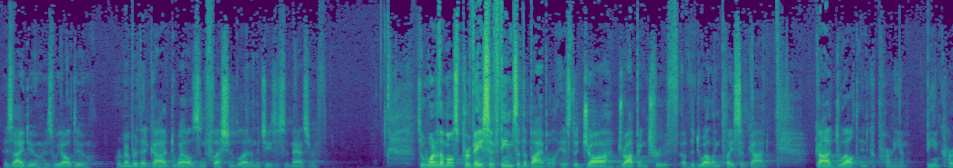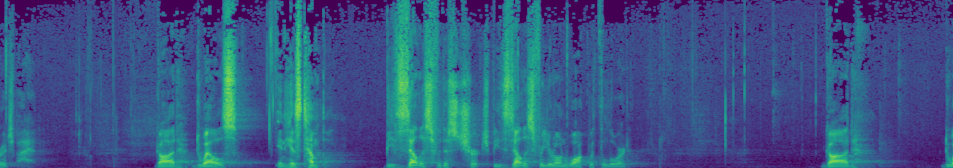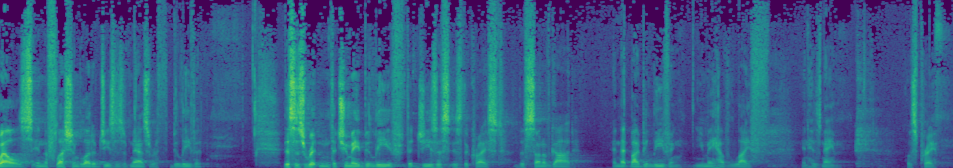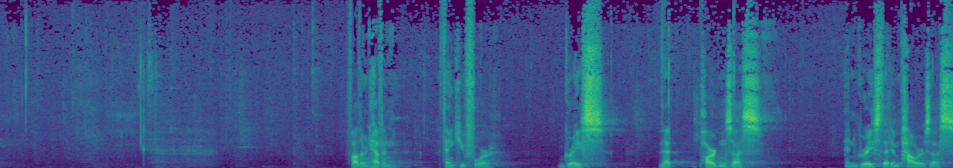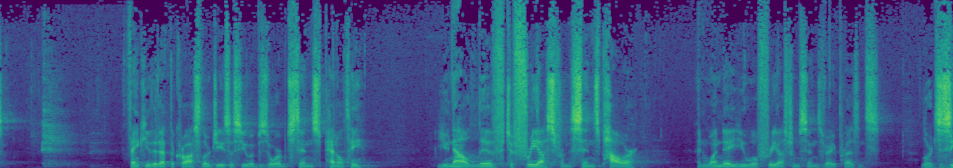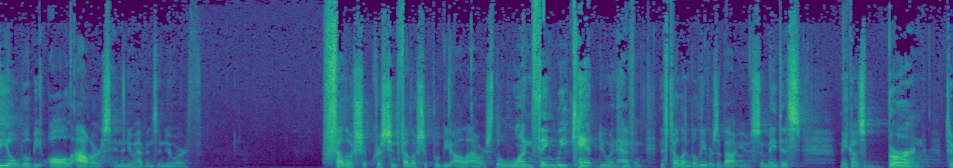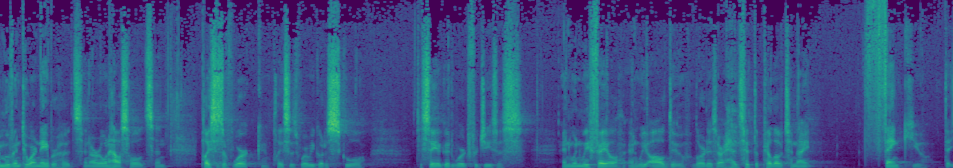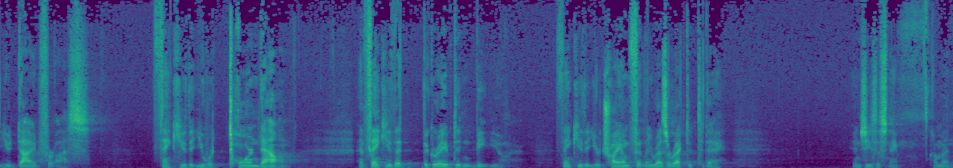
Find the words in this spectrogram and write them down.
as I do, as we all do, remember that God dwells in flesh and blood in the Jesus of Nazareth. So, one of the most pervasive themes of the Bible is the jaw dropping truth of the dwelling place of God. God dwelt in Capernaum. Be encouraged by it. God dwells in his temple. Be zealous for this church. Be zealous for your own walk with the Lord. God dwells in the flesh and blood of Jesus of Nazareth. Believe it. This is written that you may believe that Jesus is the Christ, the Son of God, and that by believing you may have life in his name. Let's pray. Father in heaven, thank you for grace that pardons us and grace that empowers us. Thank you that at the cross, Lord Jesus, you absorbed sin's penalty. You now live to free us from sin's power, and one day you will free us from sin's very presence. Lord, zeal will be all ours in the new heavens and new earth. Fellowship, Christian fellowship, will be all ours. The one thing we can't do in heaven is tell unbelievers about you. So may this make us burn to move into our neighborhoods and our own households and places of work and places where we go to school to say a good word for Jesus. And when we fail, and we all do, Lord, as our heads hit the pillow tonight, thank you that you died for us. Thank you that you were torn down. And thank you that the grave didn't beat you. Thank you that you're triumphantly resurrected today. In Jesus' name, amen.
